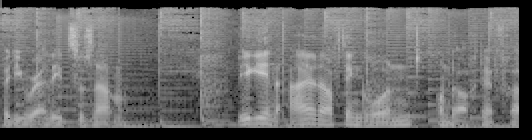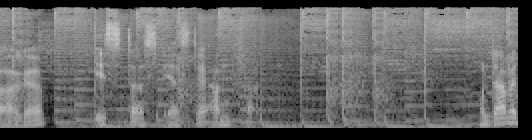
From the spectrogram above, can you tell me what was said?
für die Rallye zusammen. Wir gehen allen auf den Grund und auch der Frage, ist das erst der Anfang? Und damit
